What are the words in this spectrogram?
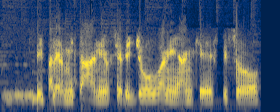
dei palermitani, ossia dei giovani, anche spesso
